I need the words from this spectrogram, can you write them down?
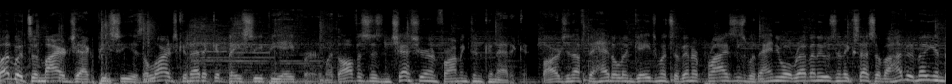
Budwitz and Meyerjack PC is a large Connecticut-based CPA firm with offices in Cheshire and Farmington, Connecticut. Large enough to handle engagements of enterprises with annual revenues in excess of $100 million,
